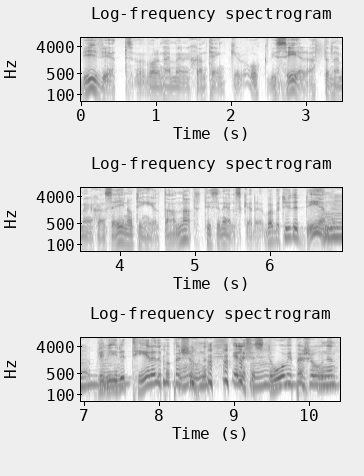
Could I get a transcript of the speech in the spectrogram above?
vi vet vad den här människan tänker och vi ser att den här människan säger någonting helt annat till sin älskade. Vad betyder det nu då? Blir vi irriterade på personen? Eller förstår vi personen?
